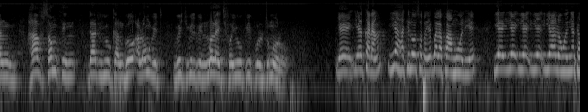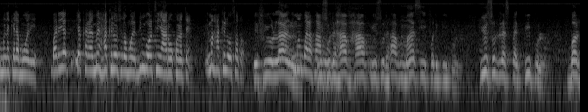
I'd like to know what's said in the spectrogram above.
and have something that you can go along with, which will be knowledge for you people tomorrow. Ye ye karan ye hakkilo soto ye bala fa ye ye ye ye ye lon ñanta mun kela moolu ye bari ye ye karan men hakkilo soto moolu bimbe wol tiñaaro kono ten ima hakkilo soto If you learn, Bala you should have, have you should have mercy for the people. You should respect people. But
